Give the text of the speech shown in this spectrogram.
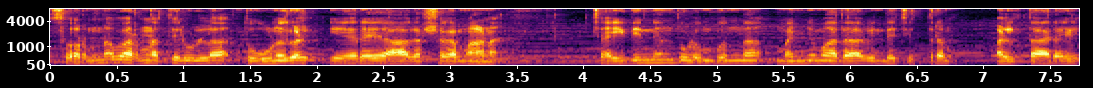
സ്വർണവർണത്തിലുള്ള തൂണുകൾ ഏറെ ആകർഷകമാണ്. ചൈതന്യം തുളുമ്പുന്ന മഞ്ഞുമാതാവിന്റെ ചിത്രം അൾത്താരയിൽ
